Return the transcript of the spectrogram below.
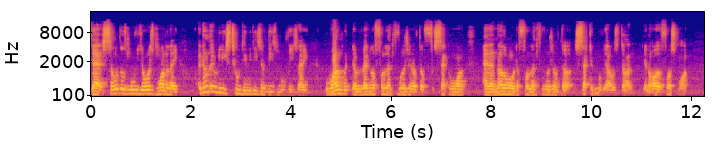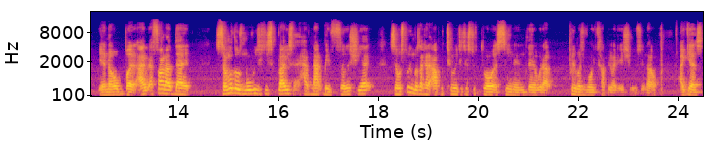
That some of those movies you always want to like. I don't they release two DVDs of these movies like one with the regular full length version of the second one and another one with the full length version of the second movie that was done. You know, or the first one. You know, but I, I found out that some of those movies he spliced have not been finished yet. So it's pretty much like an opportunity just to throw a scene in there without pretty much avoid copyright issues, you know. I guess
